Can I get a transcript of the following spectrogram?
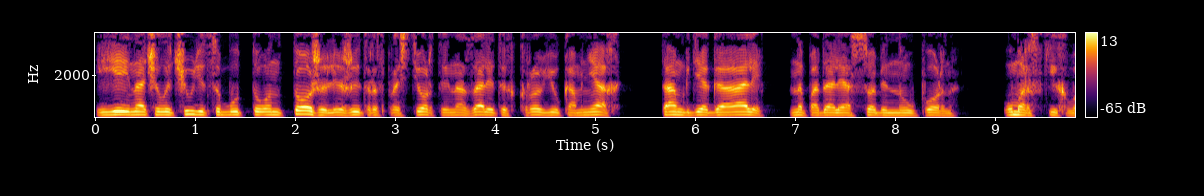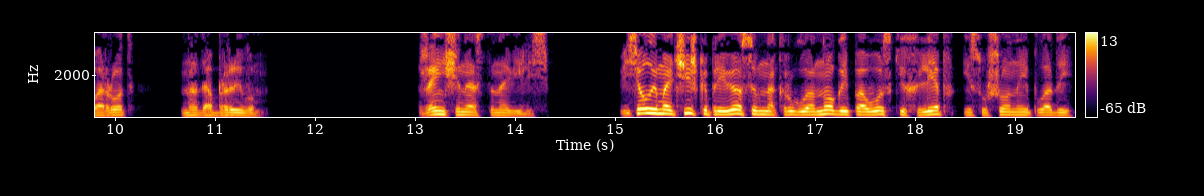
и ей начало чудиться, будто он тоже лежит распростертый на залитых кровью камнях, там, где Гаали нападали особенно упорно, у морских ворот над обрывом. Женщины остановились. Веселый мальчишка привез им на круглоногой повозке хлеб и сушеные плоды.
